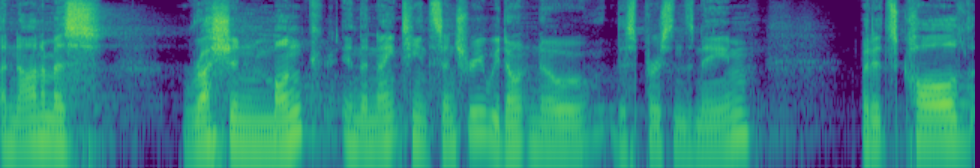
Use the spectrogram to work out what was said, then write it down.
anonymous Russian monk in the 19th century. We don't know this person's name, but it's called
